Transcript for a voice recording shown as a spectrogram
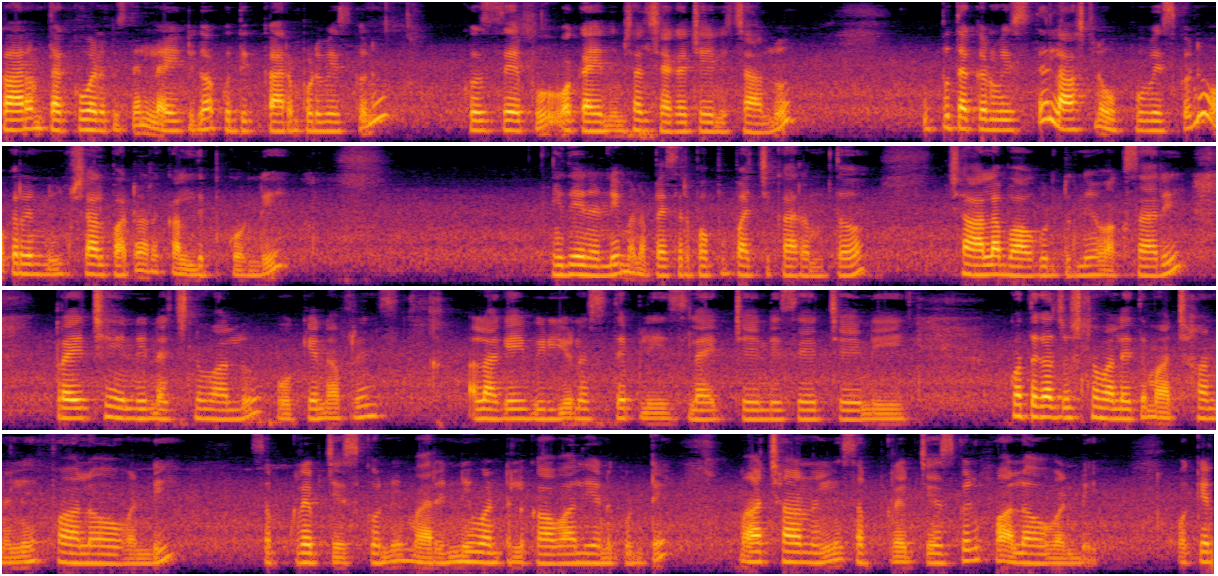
కారం తక్కువ అనిపిస్తే లైట్గా కొద్దిగా కారం పొడి వేసుకొని కొద్దిసేపు ఒక ఐదు నిమిషాలు చెగ చేయని చాలు. ఉప్పు తక్కువ వేస్తే లాస్ట్లో ఉప్పు వేసుకొని ఒక రెండు నిమిషాల పాటు అలా కలదిప్పుకోండి ఇదేనండి మన పెసరపప్పు పచ్చికారంతో చాలా బాగుంటుంది. ఒకసారి ట్రై చేయండి నచ్చిన వాళ్ళు. ఓకేనా ఫ్రెండ్స్? అలాగే ఈ వీడియో నచ్చితే ప్లీజ్ లైక్ చేయండి షేర్ చేయండి. కొత్తగా చూసిన వాళ్ళైతే మా ఛానల్ని ఫాలో అవ్వండి. సబ్స్క్రైబ్ చేసుకోండి. మరిన్ని వంటలు కావాలి అనుకుంటే మా ఛానల్ని సబ్స్క్రైబ్ చేసుకొని ఫాలో అవ్వండి. ఓకే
